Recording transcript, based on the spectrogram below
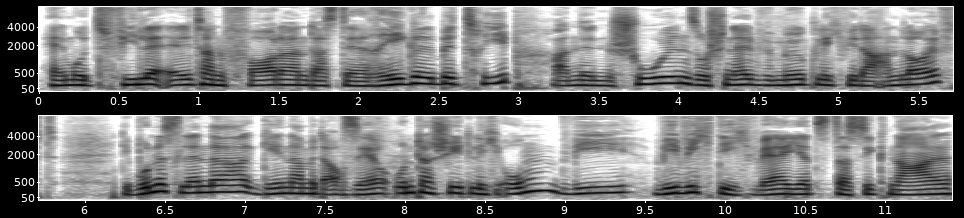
Helmut, viele Eltern fordern, dass der Regelbetrieb an den Schulen so schnell wie möglich wieder anläuft. Die Bundesländer gehen damit auch sehr unterschiedlich um. Wie, wie wichtig wäre jetzt das Signal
